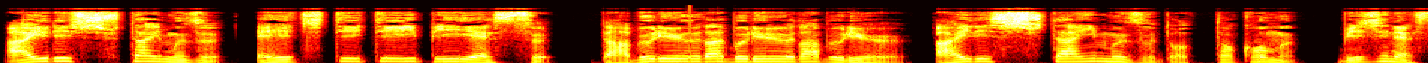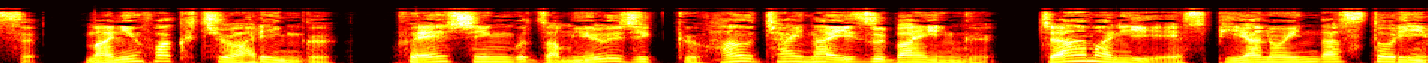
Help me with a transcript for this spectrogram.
Irish Times、https、www.irishtimes.com、 business、manufacturing、facing the music how China is buying。Germany's piano industry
